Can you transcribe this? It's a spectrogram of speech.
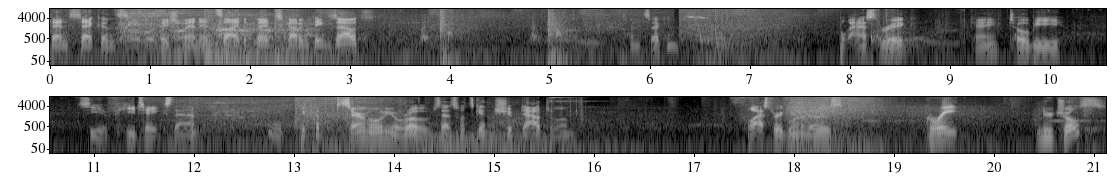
10 seconds. Fishman inside the pit, scouting things out. 10 seconds. Blast rig. Okay, Toby, see if he takes that. Picked up ceremonial robes. That's what's getting shipped out to him. Blast rig, one of those great neutrals.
